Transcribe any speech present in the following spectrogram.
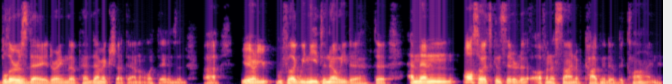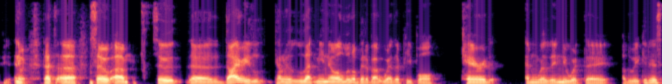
Blursday during the pandemic shutdown. Or What day is it? Mm. Uh, you know, you, we feel like we need to know. We need to, to and then also it's considered a, often a sign of cognitive decline. If you, anyway, that's uh, so um, so the diary kind of let me know a little bit about whether people cared and whether they knew what day of the week it is.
